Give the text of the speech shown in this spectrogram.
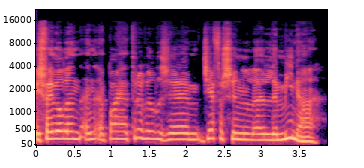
PSV wilde een, een, paar jaar terug wilden ze ehm, Jefferson Le- Lemina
